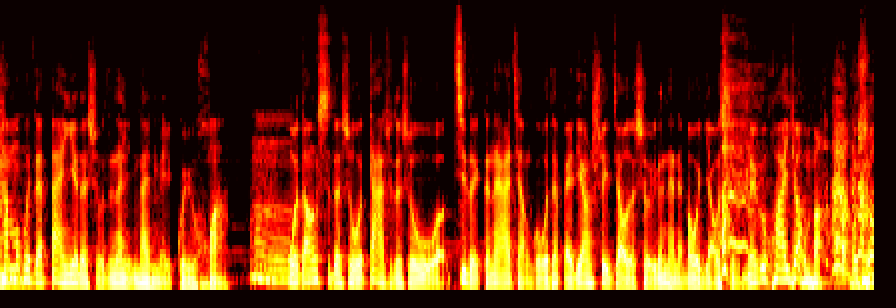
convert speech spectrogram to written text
他们会在半夜的时候在那里卖玫瑰花。嗯，我当时的时候，我大学的时候，我记得跟大家讲过，我在白地上睡觉的时候，有一个奶奶把我摇醒，玫瑰花要吗？我说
